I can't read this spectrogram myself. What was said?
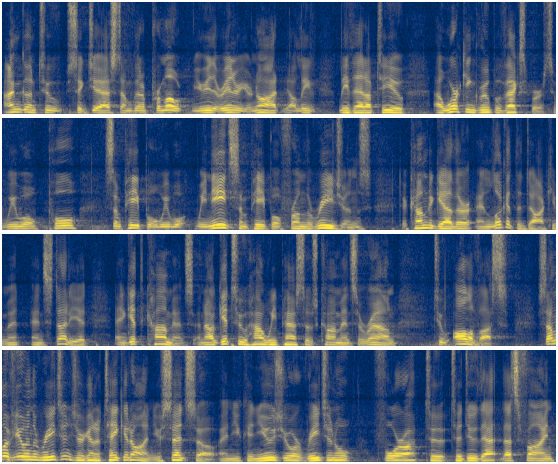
I'm going to suggest, I'm going to promote, you're either in or you're not, I'll leave, leave that up to you, a working group of experts. We will pull some people, we, will, we need some people from the regions to come together and look at the document and study it and get the comments. And I'll get to how we pass those comments around to all of us. Some of you in the regions, you're going to take it on. You said so. And you can use your regional fora to, to do that. That's fine.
